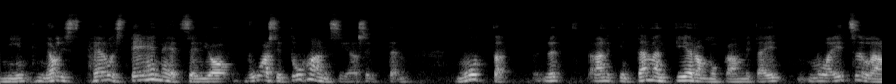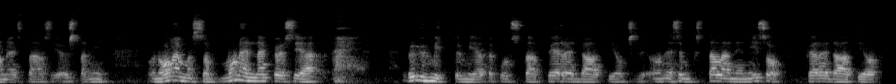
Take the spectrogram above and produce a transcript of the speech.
niin ne olisi, he olisivat tehneet sen jo vuosituhansia sitten. Mutta nyt ainakin tämän tiedon mukaan, mitä it, mulla itsellä on näistä asioista, niin on olemassa monennäköisiä ryhmittymiä, joita kutsutaan feredaatioksi. On esimerkiksi tällainen iso feredaatio,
